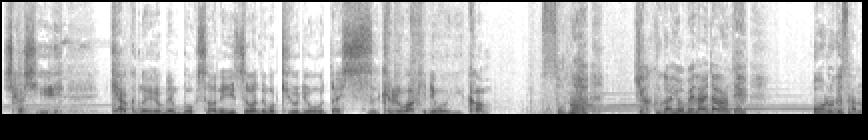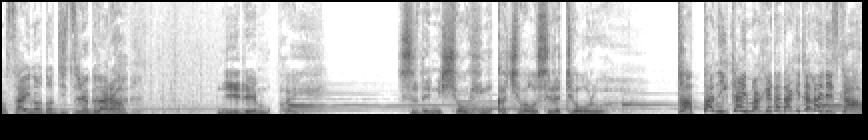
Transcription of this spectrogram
しかし客の呼べんボクサーにいつまでも給料を出し続けるわけにもいかん。そんな客が呼べないだなんてボルグさんの才能と実力なら。2連敗。すでに商品価値は薄れておるわ。たった2回負けただけじゃないですか。あん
